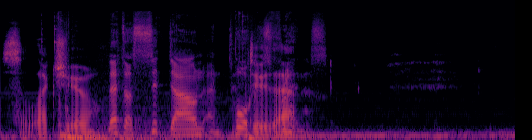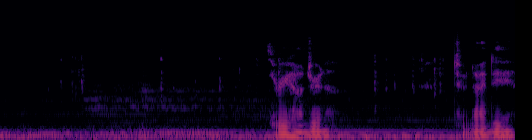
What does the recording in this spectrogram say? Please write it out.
select you. Let us sit down and talk Do as that. friends. 300 290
